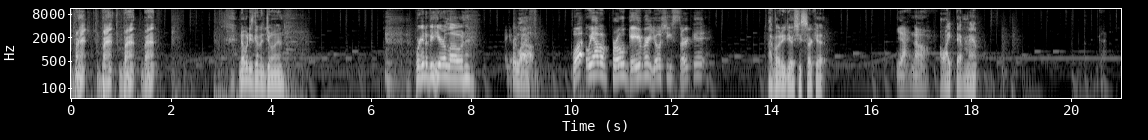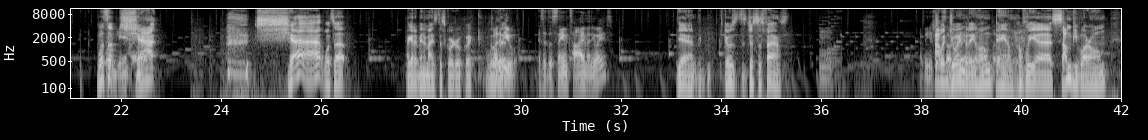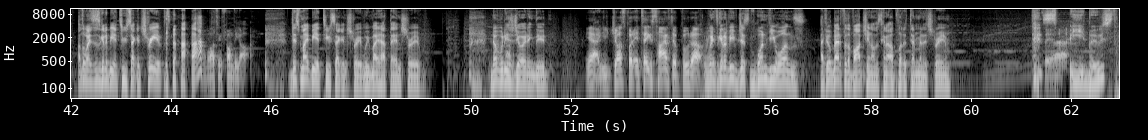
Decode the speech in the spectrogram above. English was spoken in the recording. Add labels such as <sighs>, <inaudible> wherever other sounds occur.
bant, bant, bant, bant. Nobody's gonna join. We're gonna be here alone for life. What? We have a pro gamer Yoshi Circuit? I voted Yoshi Circuit. Yeah, I know. I like that map. What's Pro up, gamer. chat? Chat, what's up? I gotta minimize Discord real quick. A little Why bit. did you? Is it the same time, anyways? Yeah, it goes just as fast. Hmm. I think I would join, but ain't out, home. Damn. Hopefully, uh, some people are home. Otherwise, this is gonna be a two second stream. <laughs> I'm watching from the. uh, this might be a two second stream. We might have to end stream. Nobody's joining, dude. Yeah, you just put. It takes time to boot up. It's gonna be just one v ones. I feel bad for the VOD channel that's gonna upload a 10 minute stream. Speed boost.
